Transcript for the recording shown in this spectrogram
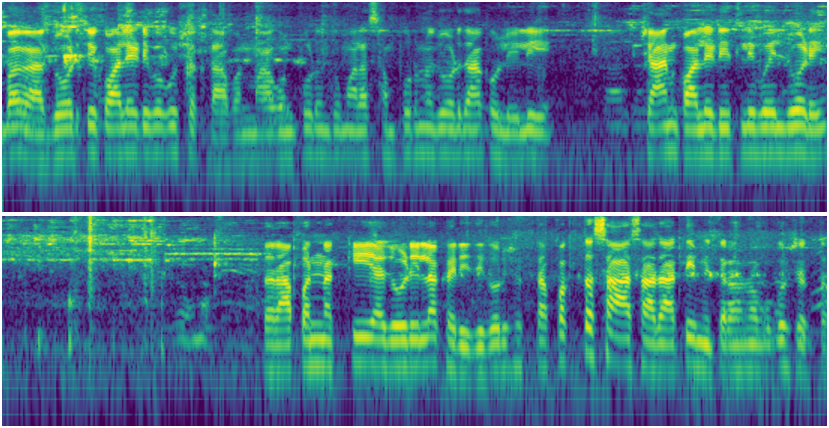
बघा जोडची क्वालिटी बघू शकता आपण. मागून पुढून तुम्हाला संपूर्ण जोड दाखवलेली. आहे. छान क्वालिटीतली बैल जोड. आहे तर आपण नक्की या जोडीला खरेदी करू शकता. फक्त सहा सहा दाती मित्रांनो बघू शकता.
